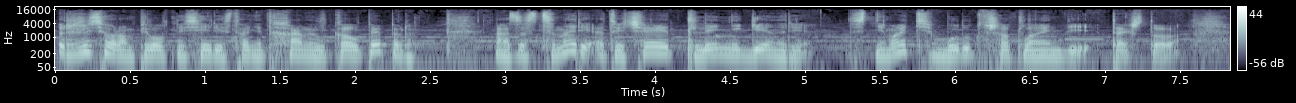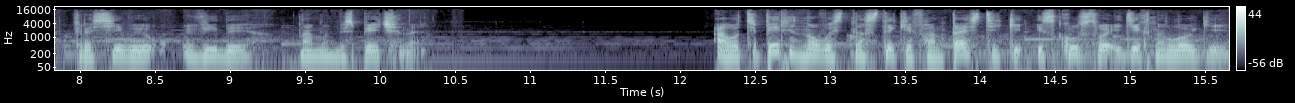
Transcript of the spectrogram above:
Режиссером пилотной серии станет Ханнел Калпеппер, а за сценарий отвечает Ленни Генри. Снимать будут в Шотландии, так что красивые виды нам обеспечены. А вот теперь новость на стыке фантастики, искусства и технологий.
